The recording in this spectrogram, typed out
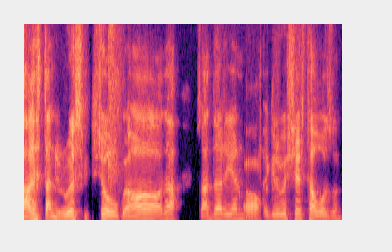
დაღესტანი რო ესმით, შო უკვე, აა და ზადარიან ეგრევე შეესთავაზონ.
